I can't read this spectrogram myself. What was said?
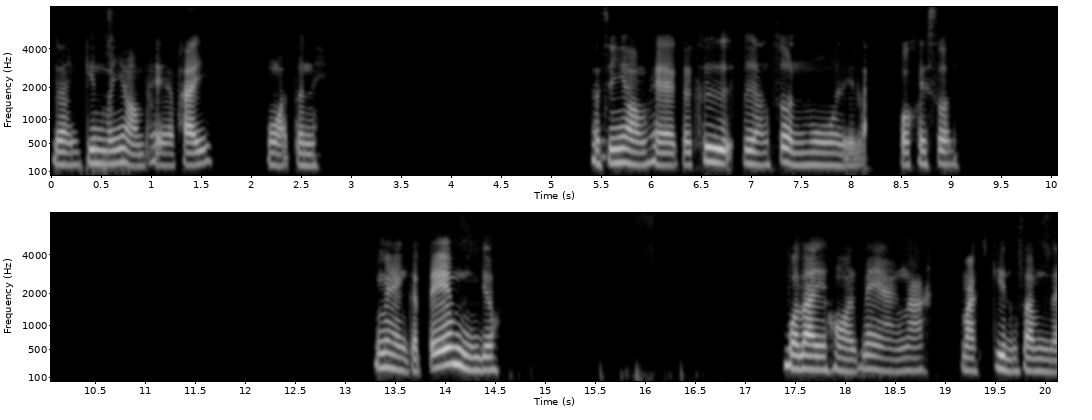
เรื่องกินบ่ยอมแพ้ไผงัวตัวนี้ถ้าสิยอมแพ้ก็คือเรื่องซนมูนี่แหละบ่ค่อยซนแม่งก็เต็มอยู่บ่ไล่ฮอดแม่งนะ มักกินส่ำใด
